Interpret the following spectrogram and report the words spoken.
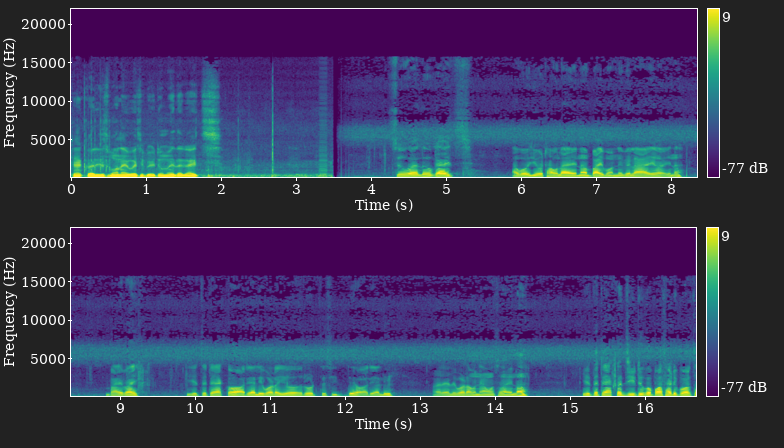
ट्याक्क रिल्स बनाएपछि भेटौँ है त गाइड्स सो हेलो गाइड्स अब यो ठाउँलाई होइन बाई भन्ने बेला आयो होइन। Bye bye. यो चाहिँ ट्याक्क हरियालीबाट यो रोड चाहिँ सिधै हरियाली हरियालीबाट पनि आउँछ होइन। यो त ट्याक्क जिटुको पछाडि पर्छ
